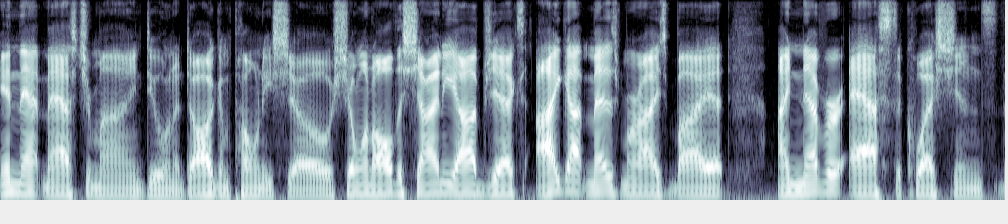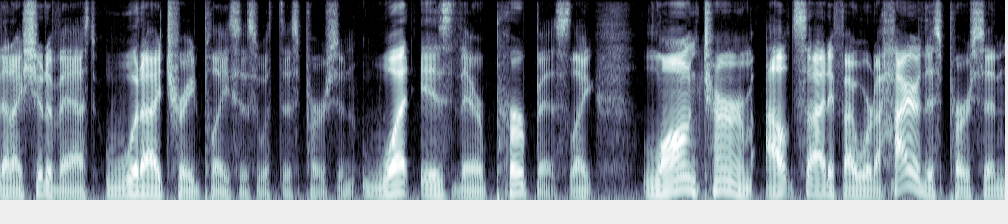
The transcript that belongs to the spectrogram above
in that mastermind doing a dog and pony show, showing all the shiny objects. I got mesmerized by it. I never asked the questions that I should have asked. Would I trade places with this person? What is their purpose? Like long term, outside, if I were to hire this person,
